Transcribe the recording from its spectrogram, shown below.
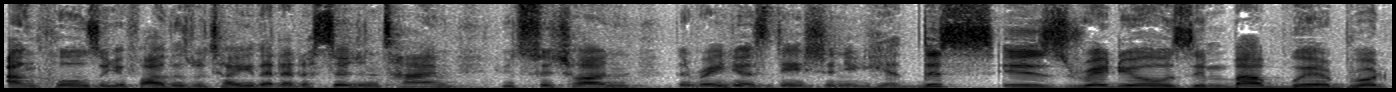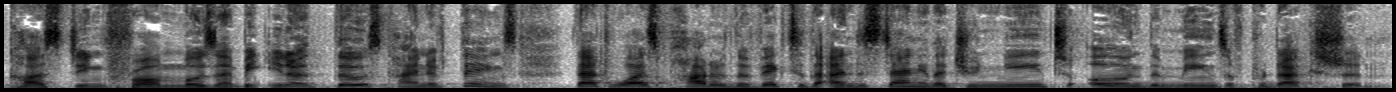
uncles or your fathers would tell you that at a certain time you'd switch on the radio station, you'd hear this is Radio Zimbabwe broadcasting from Mozambique. You know those kind of things. That was part of the vector, the understanding that you need to own the means of production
